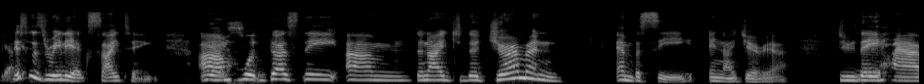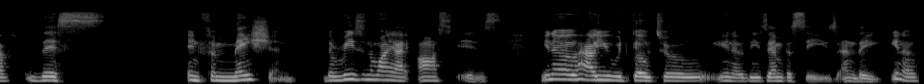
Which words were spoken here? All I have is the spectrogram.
yeah. This is really exciting. Um, Yes. what does the um the Nig- the German embassy in Nigeria do they have this information? The reason why I ask is, you know how you would go to you know these embassies and they you know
